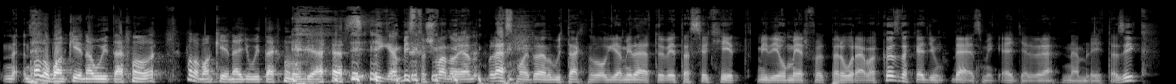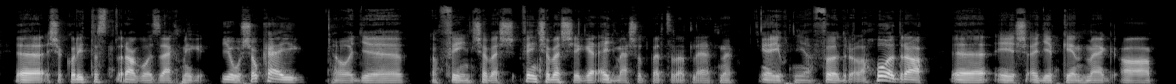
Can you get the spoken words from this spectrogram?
ne, ne. Valóban kéne új technológia, valóban kéne egy új technológia ehhez. Igen, biztos van olyan, lesz majd olyan új technológia, ami lehetővé teszi, hogy 7 millió mérföld per órával közlekedjünk, de ez még egyelőre nem létezik. És akkor itt azt ragozzák még jó sokáig, hogy a fénysebess, fénysebességgel egy másodperc alatt lehetne eljutni a Földről a Holdra, és egyébként meg a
